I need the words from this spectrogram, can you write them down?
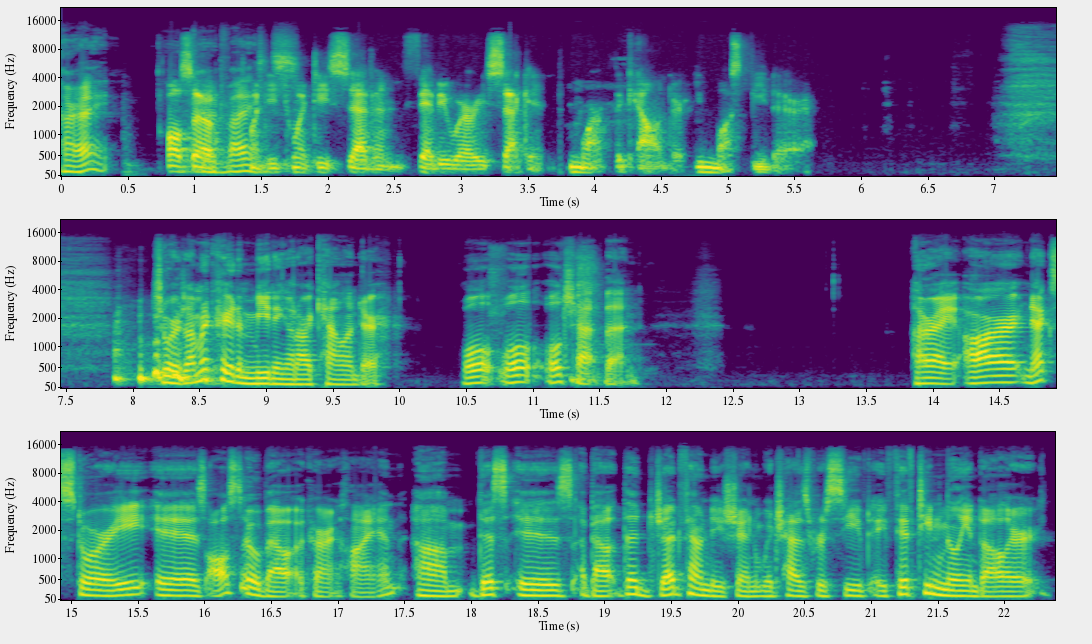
All right. Also, 2027, February 2nd. Mark the calendar. You must be there. George, I'm going to create a meeting on our calendar. We'll we'll we'll chat then. All right. Our next story is also about a current client. Um, this is about the Jed Foundation, which has received a $15 million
